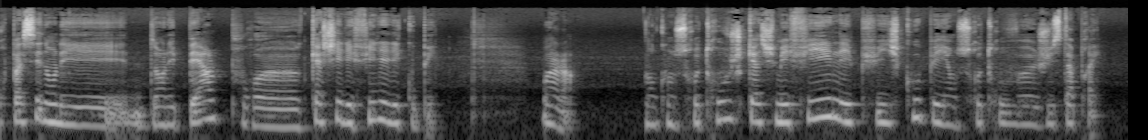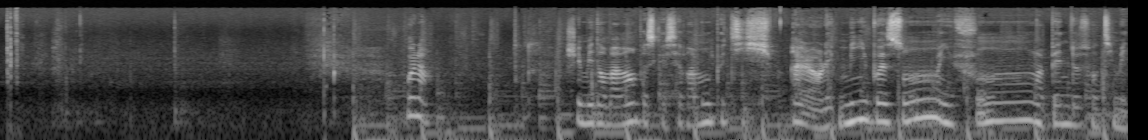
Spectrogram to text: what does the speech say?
repassez dans les, dans les perles pour euh, cacher les fils et les couper. Voilà. Donc on se retrouve, je cache mes fils et puis je coupe et on se retrouve euh, juste après. Voilà. J'ai mis dans ma main parce que c'est vraiment petit. Alors les mini poissons, ils font à peine 2 cm.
